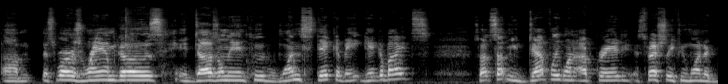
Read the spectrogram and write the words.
Um, as far as RAM goes, it does only include one stick of 8 gigabytes. So that's something you definitely want to upgrade, especially if you want to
